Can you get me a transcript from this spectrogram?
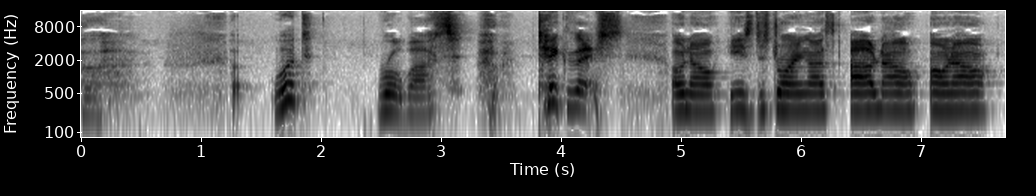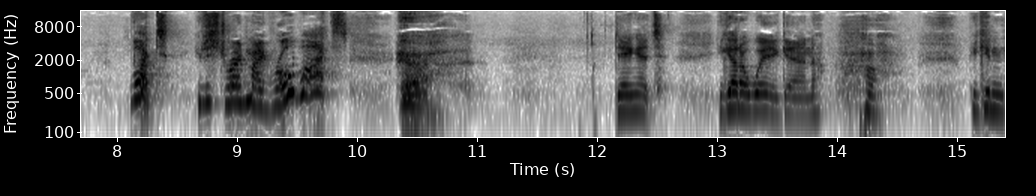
Uh, what? Robots. Take this. Oh no, he's destroying us. Oh no, oh no. What? You destroyed my robots? Dang it. You got away again. we can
